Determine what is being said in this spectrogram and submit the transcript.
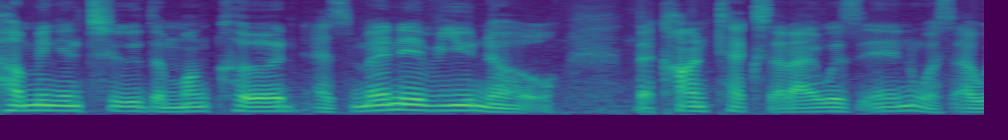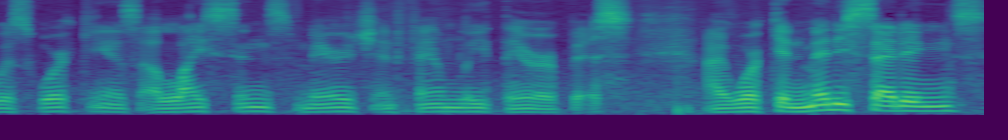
coming into the monkhood, as many of you know, the context that I was in was I was working as a licensed marriage and family therapist. I work in many settings,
